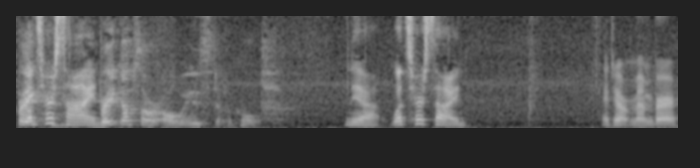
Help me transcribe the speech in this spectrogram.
What's her sign? Breakups are always difficult. Yeah. What's her sign? I don't remember.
